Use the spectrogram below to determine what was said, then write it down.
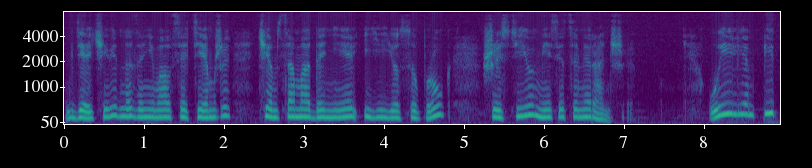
где, очевидно, занимался тем же, чем сама Даниэль и ее супруг шестью месяцами раньше. Уильям Питт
